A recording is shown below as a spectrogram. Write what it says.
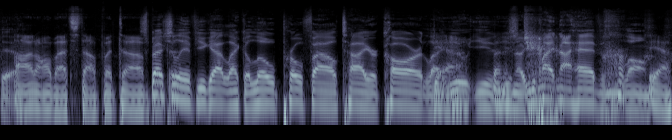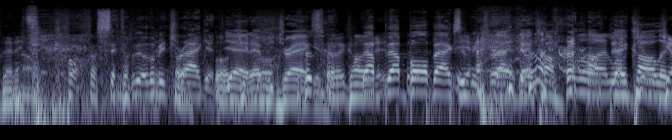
Yeah. and all that stuff. But uh, especially if you got like a low profile tire car, like Yeah, you you you know true. you might not have them long. yeah, then you it's know. they'll, they'll be dragging. yeah, that'll be dragging. we call that, it- that ball bag's going to be dragging. They call, they call it the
